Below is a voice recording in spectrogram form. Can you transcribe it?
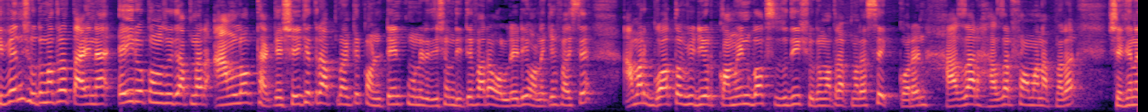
ইভেন শুধুমাত্র তাই না এই রকম যদি আপনার আনলক থাকে, সেই ক্ষেত্রে আপনাকে কন্টেন্ট মনিটাইজেশন দিতে পারে অলরেডি অনেকে পাইছে। আমার গত ভিডিওর কমেন্ট বক্স যদি শুধুমাত্র আপনারা চেক করেন, হাজার হাজার প্রমাণ আপনারা সেখানে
